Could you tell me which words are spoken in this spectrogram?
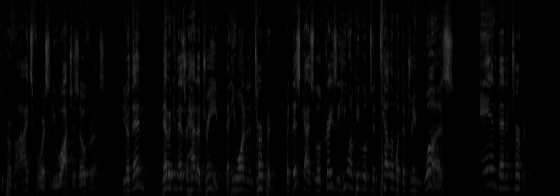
he provides for us and he watches over us. You know, then Nebuchadnezzar had a dream that he wanted to interpret, but this guy's a little crazy. He wanted people to tell him what the dream was and then interpret it.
